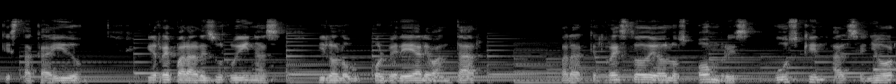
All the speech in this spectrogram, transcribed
que está caído, y repararé sus ruinas y lo, lo volveré a levantar, para que el resto de los hombres busquen al Señor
